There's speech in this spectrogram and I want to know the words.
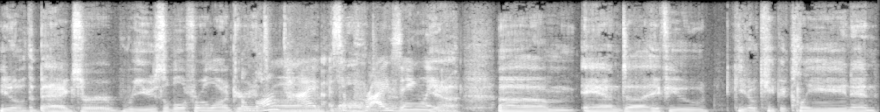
you know, the bags are reusable for a long period long of time. time, Long time, surprisingly. Yeah, um, and uh, if you you know keep it clean and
